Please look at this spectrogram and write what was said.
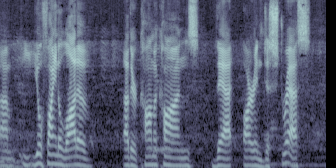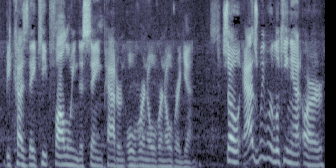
Um, you'll find a lot of other Comic Cons that are in distress because they keep following the same pattern over and over and over again. So, as we were looking at our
